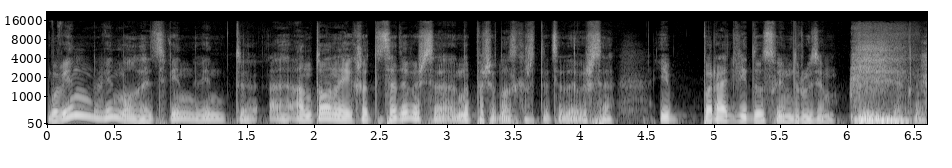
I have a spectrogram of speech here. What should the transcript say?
Бо він, він молодець, він, він. Антоне, якщо ти це дивишся, напиши, будь ласка, що ти це дивишся. І порадь відео своїм друзям. Дякую.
